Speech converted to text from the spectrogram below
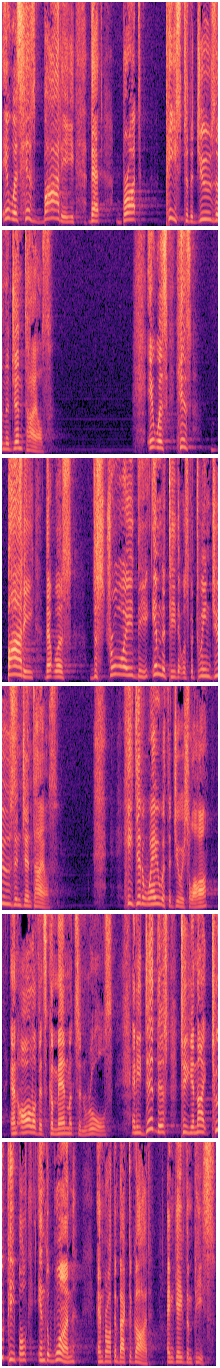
It was his body that brought peace to the Jews and the Gentiles. It was his body that was destroyed the enmity that was between Jews and Gentiles. He did away with the Jewish law and all of its commandments and rules. And he did this to unite two people into one and brought them back to God and gave them peace.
